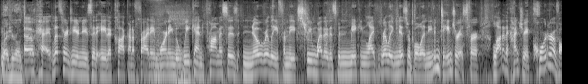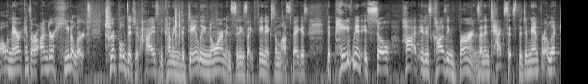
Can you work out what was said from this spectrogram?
right here on. Today. Okay, let's turn to your news at 8 o'clock on a Friday morning. The weekend promises no relief from the extreme weather that's been making life really miserable and even dangerous for a lot of the country. A quarter of all Americans are under heat alerts. Triple digit highs becoming the daily norm in cities like Phoenix and Las Vegas. The pavement is so hot, it is causing burns. And in Texas, the demand for electricity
